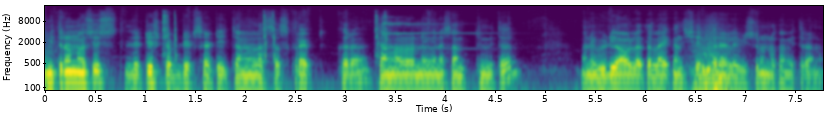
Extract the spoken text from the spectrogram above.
मित्रांनो असेच लेटेस्ट अपडेटसाठी चॅनलला सबस्क्राईब करा. चॅनलला नवीन असाल तुम्ही तर. आणि व्हिडिओ आवडला तर लाईक आणि शेअर करायला विसरू नका मित्रांनो.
